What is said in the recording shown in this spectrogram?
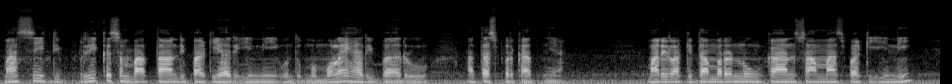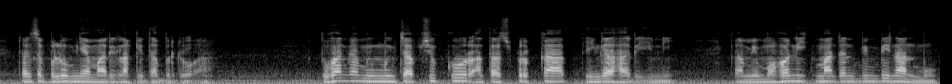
masih diberi kesempatan di pagi hari ini untuk memulai hari baru atas berkatnya. Marilah kita merenungkan sama pagi ini dan sebelumnya marilah kita berdoa. Tuhan kami mengucap syukur atas berkat hingga hari ini. Kami mohon hikmat dan pimpinanmu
